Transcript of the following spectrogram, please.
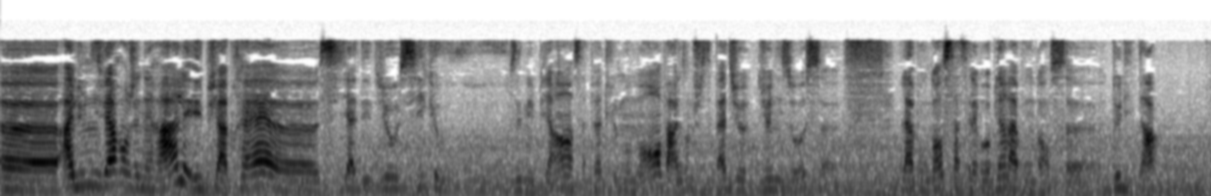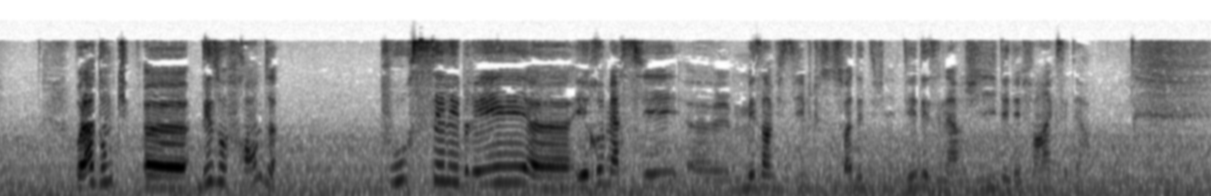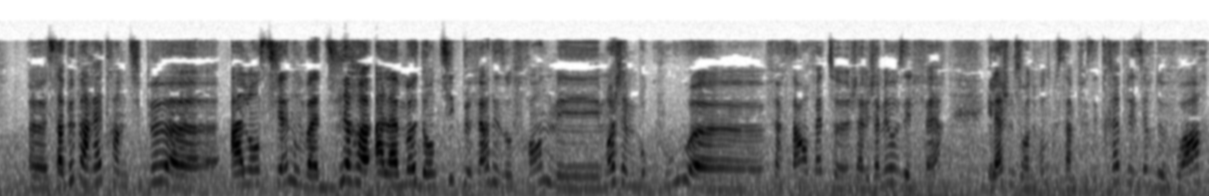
euh, à l'univers en général, et puis après, euh, s'il y a des dieux aussi que vous, aimez bien, ça peut être le moment, par exemple, je sais pas, Dionysos, l'abondance, ça célèbre bien l'abondance de l'Ita. Voilà donc des offrandes pour célébrer euh, et remercier euh, mes invisibles, que ce soit des divinités, des énergies, des défunts, etc. Euh, ça peut paraître un petit peu à l'ancienne, on va dire, à la mode antique de faire des offrandes, mais moi j'aime beaucoup faire ça. En fait, j'avais jamais osé le faire, et là je me suis rendu compte que ça me faisait très plaisir de voir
